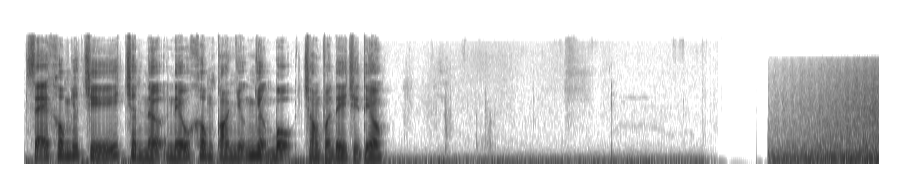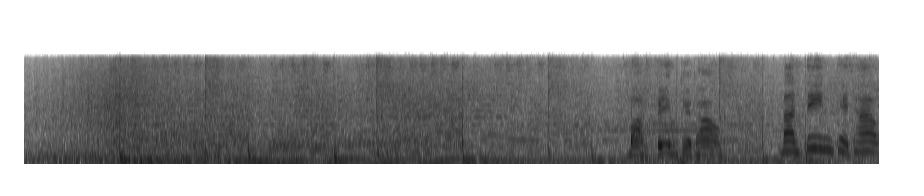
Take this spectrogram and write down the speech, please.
sẽ không nhất trí trần nợ nếu không có những nhượng bộ trong vấn đề chi tiêu. Bản tin thể thao Bản tin thể thao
